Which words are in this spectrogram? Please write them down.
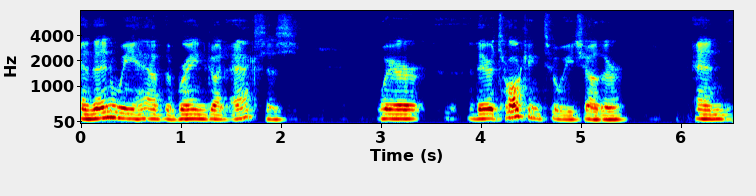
And then we have the brain gut axis where they're talking to each other and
